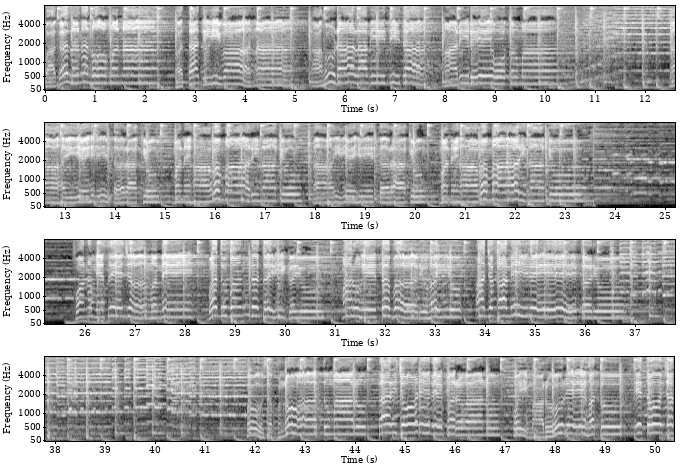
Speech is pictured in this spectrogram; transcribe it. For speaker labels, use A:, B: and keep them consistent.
A: પાગલ નો મના હતા દીવાના આહુડા લાવી દીધા મારી રે ઓખમાં ના હૈયે હેત રાખ્યો મને હાવ મારી નાખ્યો ના હૈયે હેત રાખ્યો મને હાવ મારી નાખ્યો ફોન મેસેજ મને બંધ થઈ ગયું. મારું હેત ભર્યું હૈયો. આજ ખાલી રે કર્યો. હો સપનો હતું મારું, તારી જોડે રે ફરવાનું. કોઈ મારું રે હતું, એ તો રે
